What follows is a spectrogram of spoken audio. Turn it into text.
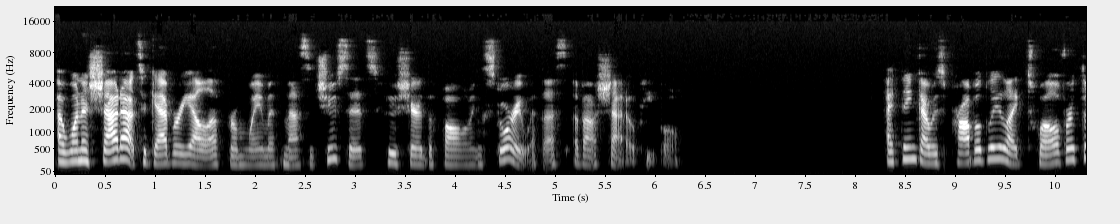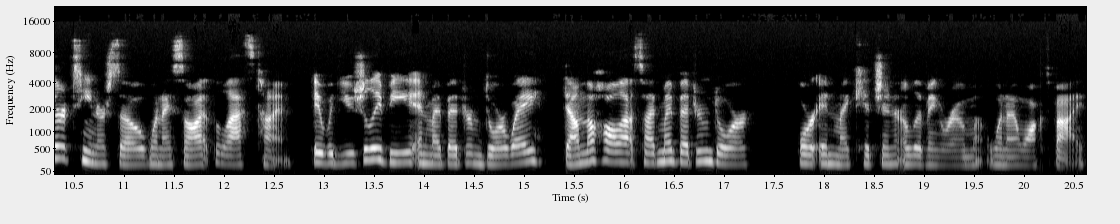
I want to shout out to Gabriella from Weymouth, Massachusetts, who shared the following story with us about shadow people. I think I was probably like 12 or 13 or so when I saw it the last time. It would usually be in my bedroom doorway, down the hall outside my bedroom door, or in my kitchen or living room when I walked by.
